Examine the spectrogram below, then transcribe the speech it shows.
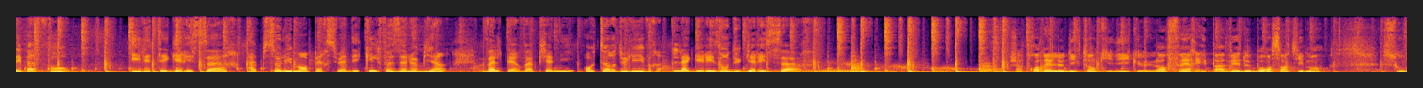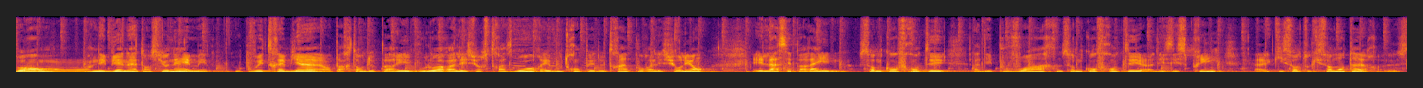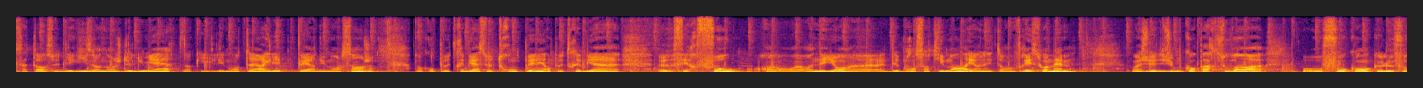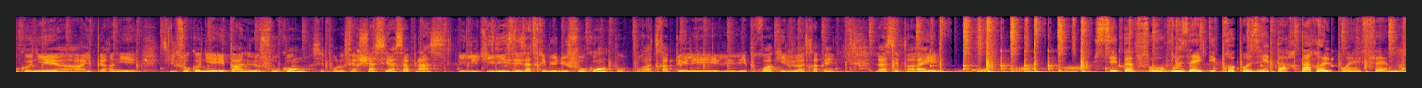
C'est pas faux. Il était guérisseur, absolument persuadé qu'il faisait le bien. Walter Vapiani, auteur du livre La guérison du guérisseur. Je reprendrai le dicton qui dit que l'enfer est pavé de bons sentiments. Souvent, on est bien intentionné, mais vous pouvez très bien, en partant de Paris, vouloir aller sur Strasbourg et vous tromper de train pour aller sur Lyon. Et là, c'est pareil. Nous sommes confrontés à des pouvoirs, nous sommes confrontés à des esprits euh, qui sont, qui sont menteurs. Euh, Satan se déguise en ange de lumière, donc il est menteur, il est père du mensonge. Donc on peut très bien se tromper, on peut très bien euh, faire faux en, ayant des bons sentiments et en étant vrai soi-même. Moi, je, me compare souvent au faucon que le fauconnier a épargné. Si le fauconnier épargne le faucon, c'est pour le faire chasser à sa place. Il utilise les attributs du faucon pour, attraper les, les proies qu'il veut attraper. Là, c'est pareil. C'est pas faux, vous a été proposé par Parole.fm.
